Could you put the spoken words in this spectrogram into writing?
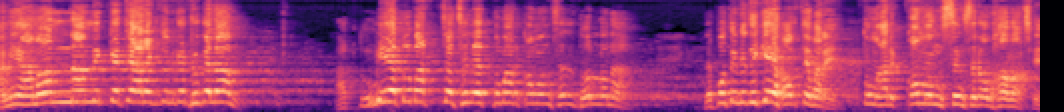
আমি আমার নাম কেটে আরেকজনকে ঢুকেলাম। আর তুমি এত বাচ্চা ছেলে তোমার কমন সেন্স ধরলো না। যে প্রতিনিধি কে হতে পারে? তোমার কমন সেন্সের অভাব আছে।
